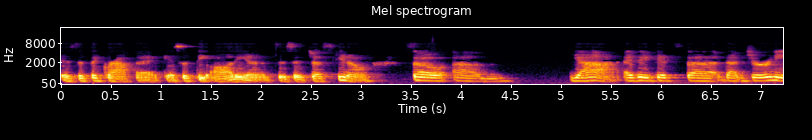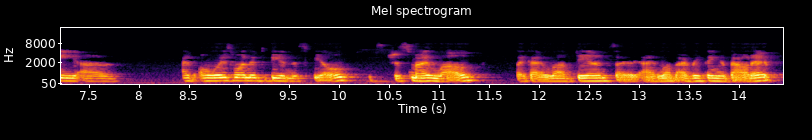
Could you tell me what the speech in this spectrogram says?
is it the graphic? Is it the audience? Is it just, you know? So um yeah, I think it's the that journey of I've always wanted to be in this field. It's just my love. Like I love dance. I, I love everything about it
